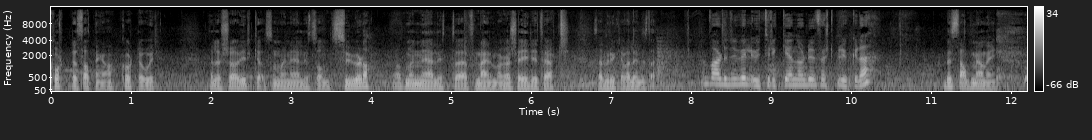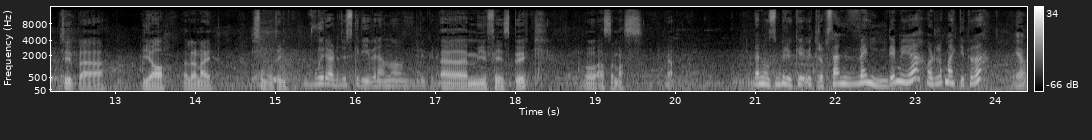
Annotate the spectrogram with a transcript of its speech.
korte setninger, korte ord. Ellers så virker det som man er litt sånn sur, da. At man er litt fornærma, kanskje irritert. Så jeg bruker veldig lite. Hva er det du vil uttrykke når du først bruker det? Bestemt mening. Type ja eller nei. Sånne ting. Hvor er det du skriver hen og bruker det? Eh, mye Facebook og SMS. Ja. Det er noen som bruker utropstegn veldig mye. Har du lagt merke til det? Ja.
